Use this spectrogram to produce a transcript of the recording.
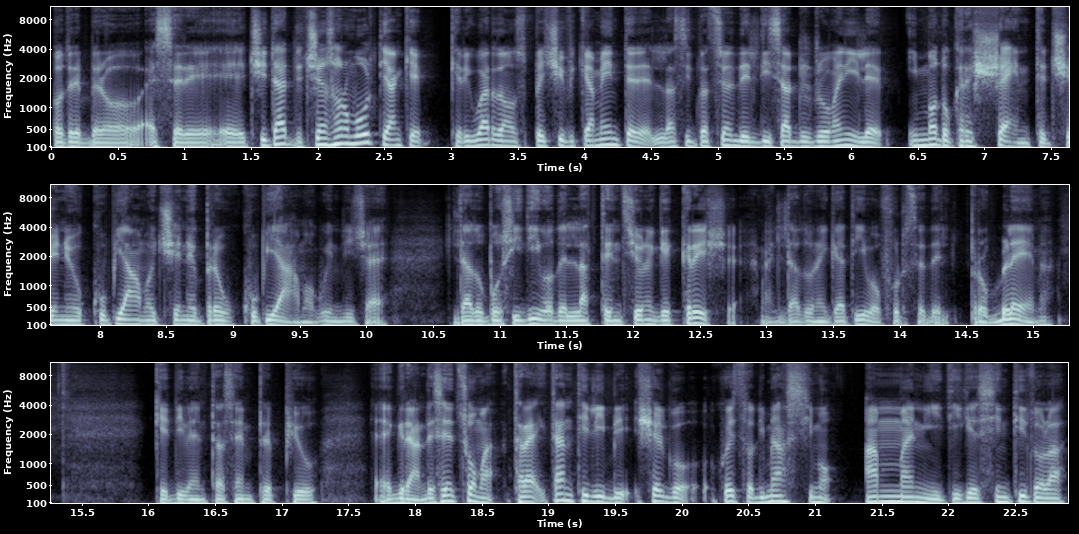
potrebbero essere eh, citati. Ce ne sono molti anche che riguardano specificamente la situazione del disagio giovanile. In modo crescente ce ne occupiamo e ce ne preoccupiamo, quindi c'è il dato positivo dell'attenzione che cresce, ma il dato negativo forse del problema che diventa sempre più eh, grande. Se insomma tra i tanti libri scelgo questo di Massimo Ammaniti che si intitola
